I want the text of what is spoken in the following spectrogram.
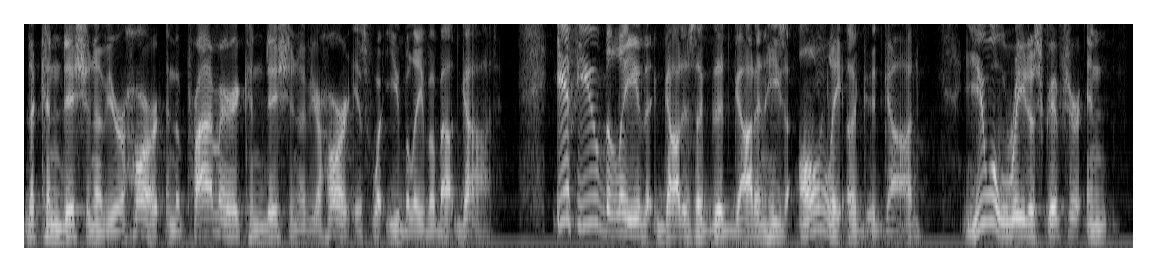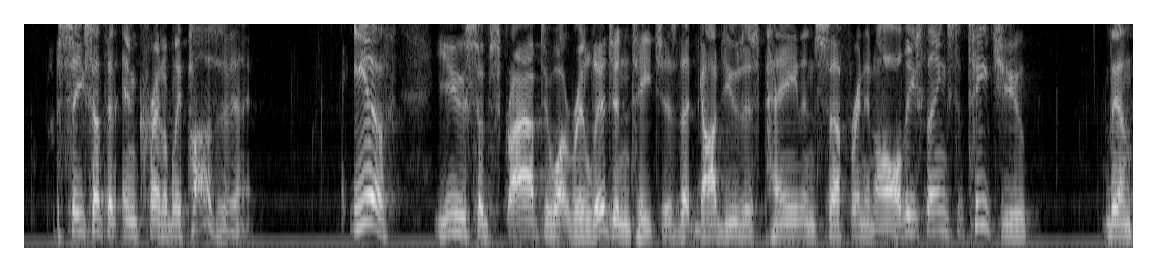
the condition of your heart, and the primary condition of your heart is what you believe about God. If you believe that God is a good God and He's only a good God, you will read a scripture and see something incredibly positive in it. If you subscribe to what religion teaches, that God uses pain and suffering and all these things to teach you, then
